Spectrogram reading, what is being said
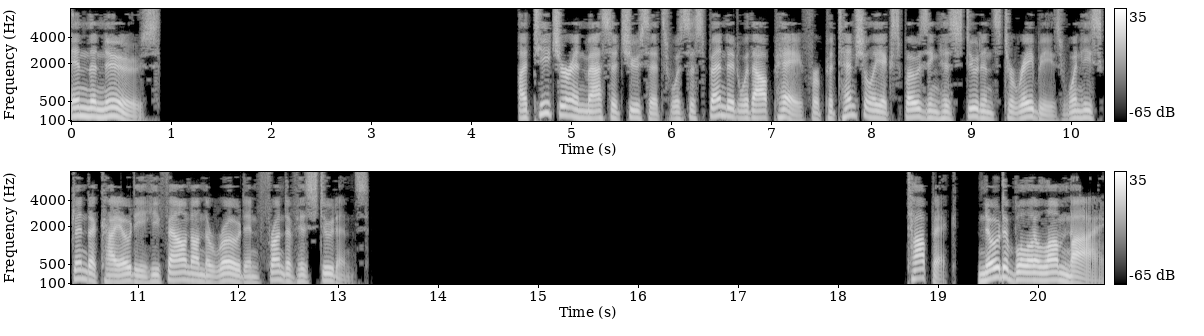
In the news A teacher in Massachusetts was suspended without pay for potentially exposing his students to rabies when he skinned a coyote he found on the road in front of his students. Topic: Notable alumni.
